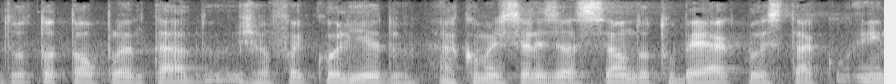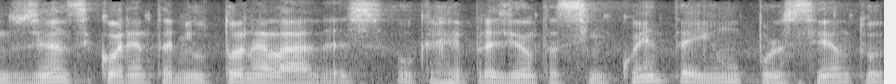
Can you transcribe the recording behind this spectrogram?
do total plantado já foi colhido. A comercialização do tubérculo está em 240 mil toneladas, o que representa 51%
